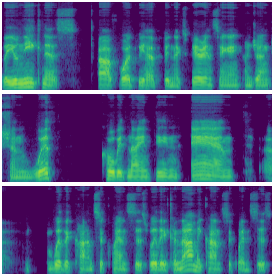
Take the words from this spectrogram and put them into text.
the uniqueness of what we have been experiencing in conjunction with COVID 19 and uh, with the consequences, with economic consequences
